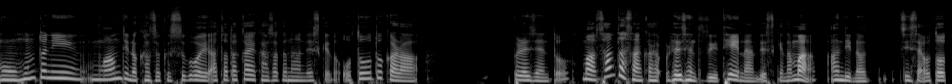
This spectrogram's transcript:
もう本当にもうアンディの家族すごい温かい家族なんですけど弟からプレゼント。まあサンタさんからプレゼントという体なんですけどまあアンディの小さい弟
